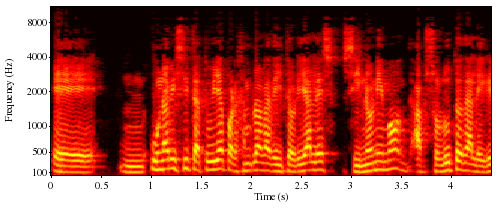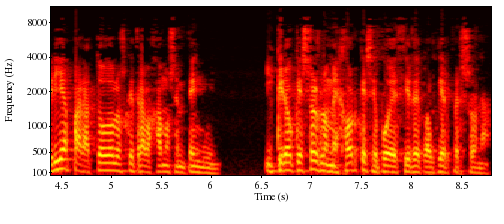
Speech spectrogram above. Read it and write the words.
Eh, una visita tuya, por ejemplo, a la editorial es sinónimo absoluto de alegría para todos los que trabajamos en Penguin. Y creo que eso es lo mejor que se puede decir de cualquier persona.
